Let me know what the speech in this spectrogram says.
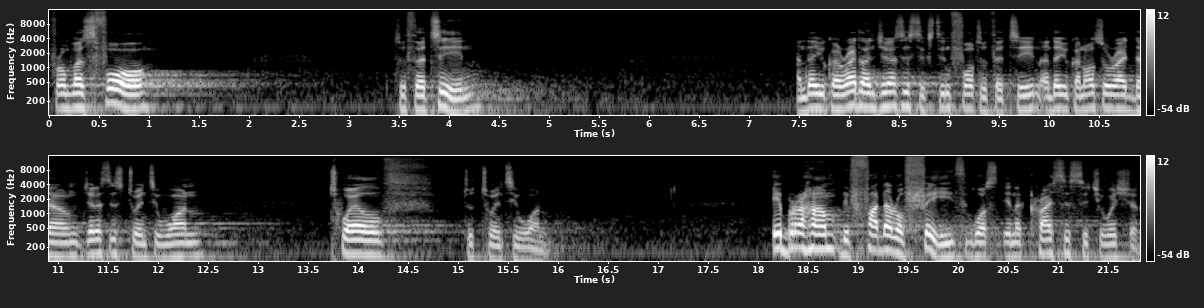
from verse 4 to 13, and then you can write down Genesis 16, 4 to 13. And then you can also write down Genesis 21, 12 to 21. Abraham, the father of faith, was in a crisis situation.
